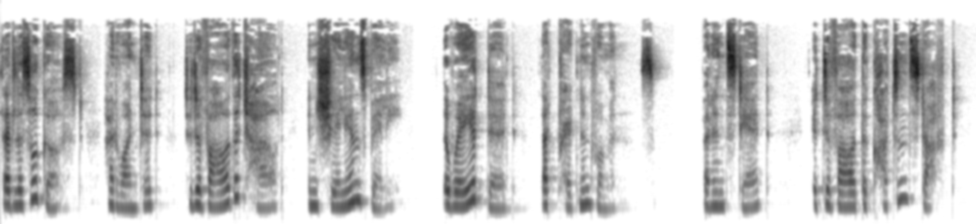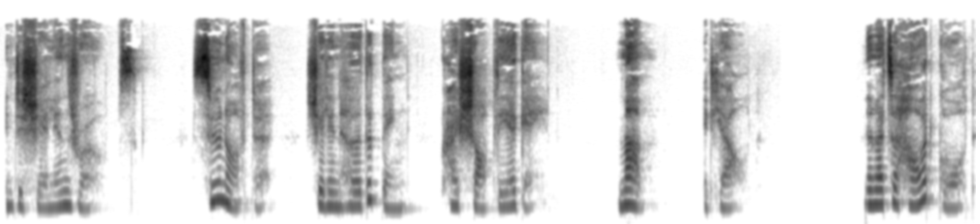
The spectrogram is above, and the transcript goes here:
That little ghost had wanted to devour the child in Xie Lian's belly the way it did that pregnant woman's, but instead it devoured the cotton stuffed into Xie Lian's robes. Soon after, Xie Lian heard the thing cry sharply again. Mum, it yelled. No matter how it called,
